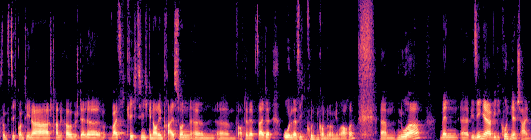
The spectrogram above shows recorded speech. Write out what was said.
50 Container Strandkörbe bestelle, weiß ich, kriege ich ziemlich genau den Preis schon ähm, ähm, auf der Webseite, ohne dass ich ein Kundenkonto irgendwie brauche. Ähm, nur wenn äh, wir sehen ja, wie die Kunden entscheiden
